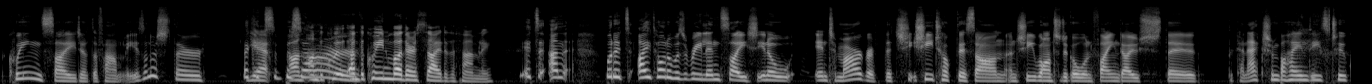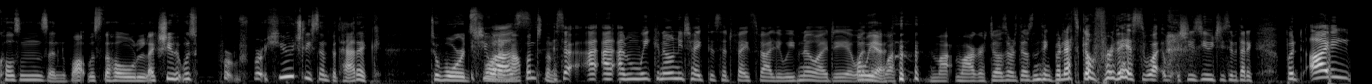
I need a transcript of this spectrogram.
the Queen's side of the family, isn't it? They're like yeah, it's a on, on the queen, on the Queen Mother's side of the family. It's and but it's I thought it was a real insight, you know, into Margaret that she she took this on and she wanted to go and find out the the connection behind these two cousins and what was the whole like she was for, for hugely sympathetic towards She what was. had happened to them. So, I- I- and we can only take this at face value. We've no idea oh, whether, Oh, yeah. what Mar- Margaret does or doesn't think. But let's go for this. What, she's hugely sympathetic. But I,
